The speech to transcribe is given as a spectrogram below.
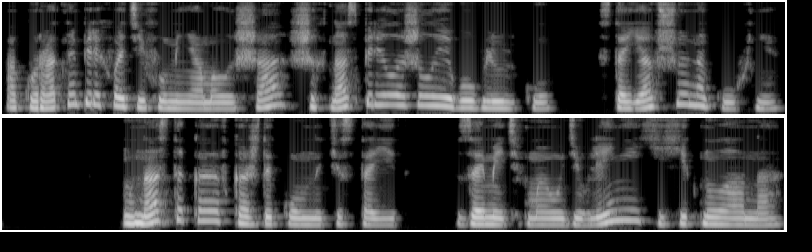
Аккуратно перехватив у меня малыша, Шахнас переложила его в люльку, стоявшую на кухне. У нас такая в каждой комнате стоит. Заметив мое удивление, хихикнула она.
